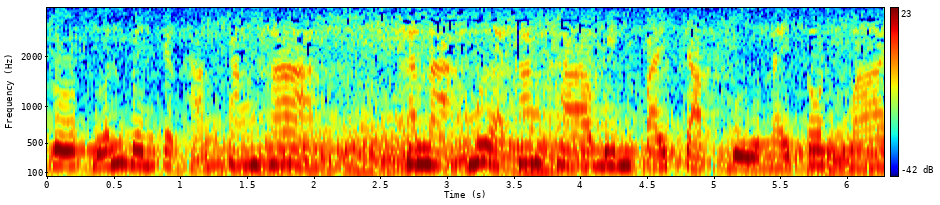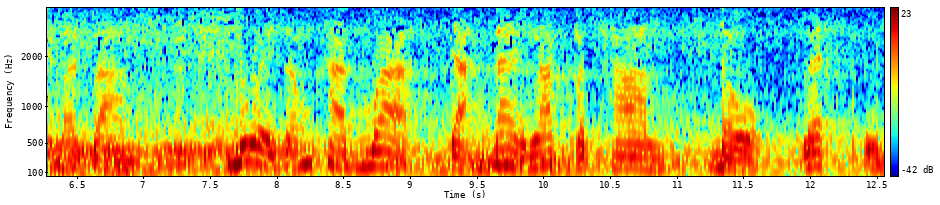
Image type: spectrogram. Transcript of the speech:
เปรียบเหมือนเบญจขันธ์ทั้งห้าขณะเมื่อข้างคาวบินไปจับอยู่ในต้นไม้มะซาง ด้วยสำคัญว่าจะได้รับประทานดอกและผล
